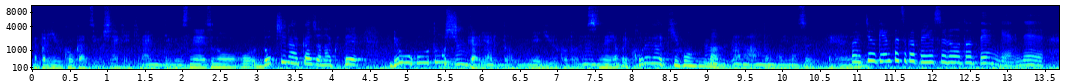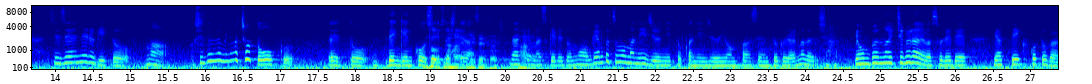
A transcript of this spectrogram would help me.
やっぱり有効活用しなきゃいけないっていうですね。そのどちらかじゃなくて両方ともしっかりやるということですね。やっぱりこれが基本なんだなと思います。一応原発がベースロード電源で自然エネルギーと、まあ、自然エネルギーがちょっと多くえーと、電源構成としてはなってますけれども、はい、原発もまあ22とか24%ぐらいまだ4分の1ぐらいはそれでやっていくことが、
